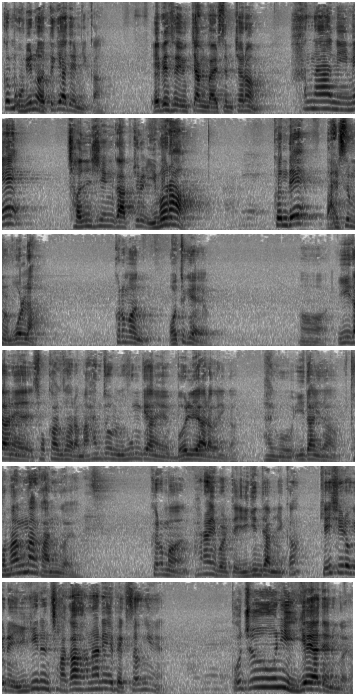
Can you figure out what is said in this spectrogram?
그럼 우리는 어떻게 해야 됩니까? 에베소 6장 말씀처럼 하나님의 전신갑주를 입어라. 그런데 말씀을 몰라. 그러면 어떻게 해요? 어, 이단에 속한 사람은 한두 번 훈계하에 멀리하라 그러니까 아이고 이단이다 도망만 가는 거예요. 그러면 하나님 볼 때 이긴 자입니까? 계시록에는 이기는 자가 하나님의 백성이에요. 꾸준히 이겨야 되는 거예요.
